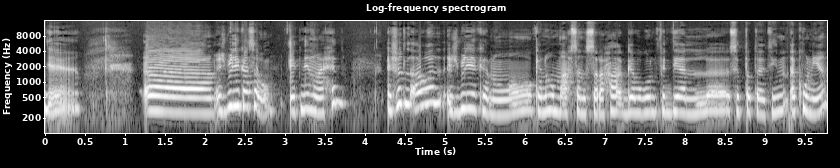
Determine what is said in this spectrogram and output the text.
يا- آه، إشبيليا كسبوا 2 1 الشوط الأول إشبيليا كانوا كانوا هم أحسن الصراحة. جابوا جون في الدقيقة ال 36 أكونيا.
